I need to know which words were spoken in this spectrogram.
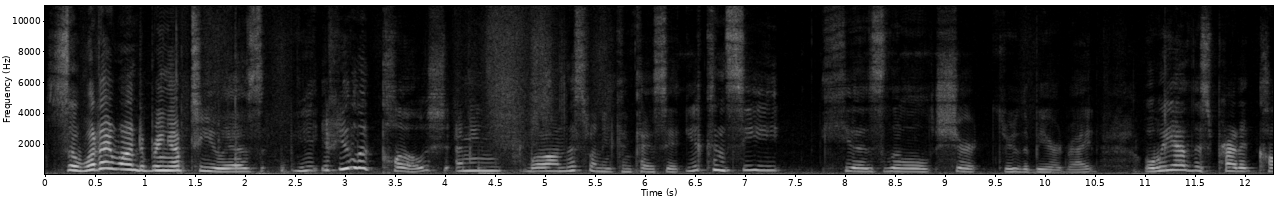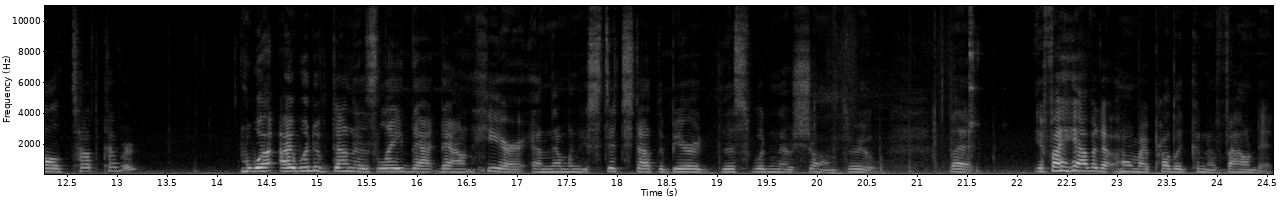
So what I wanted to bring up to you is, if you look close, I mean, well, on this one you can kind of see it. You can see his little shirt through the beard, right? Well, we have this product called Top Cover. What I would have done is laid that down here, and then when you stitched out the beard, this wouldn't have shown through. But if I have it at home, I probably couldn't have found it.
